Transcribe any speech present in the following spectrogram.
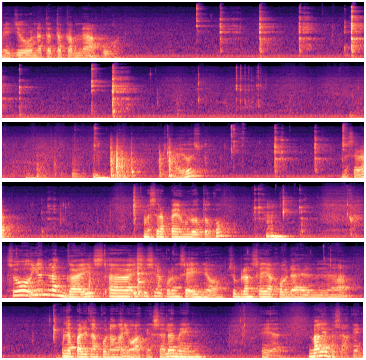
Medyo natatakam na ako. Ayos. Masarap. Masarap pa yung luto ko. So, yun lang guys. Uh, isishare ko lang sa inyo. Sobrang saya ko dahil na napalitan ko na nga yung aking salamin. Ayan. Bagay ba sa akin?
